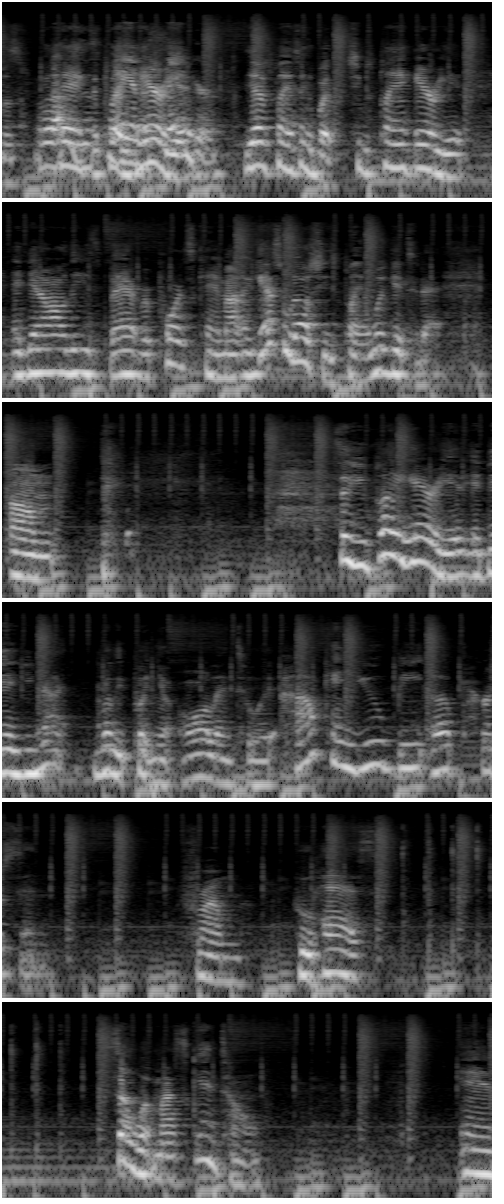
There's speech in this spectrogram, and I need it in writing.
was Well, I was pegged just to play playing Harriet. singer. Yeah, I was playing singer, but she was playing Harriet, and then all these bad reports came out. And guess who else she's playing? We'll get to that. Um, so you play Harriet, and then you're not really putting your all into it. How can you be a person from who has somewhat my skin tone and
